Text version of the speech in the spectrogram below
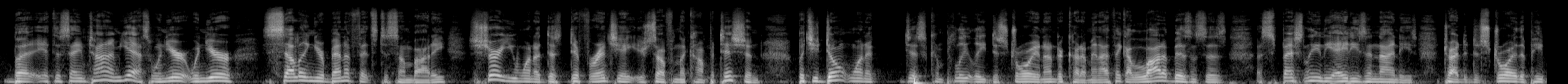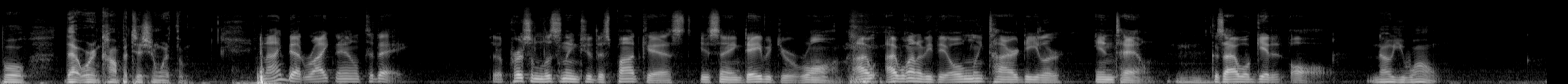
But at the same time, yes, when you're when you're selling your benefits to somebody, sure you want to dis- differentiate yourself from the competition, but you don't want to just completely destroy and undercut them. And I think a lot of businesses, especially in the 80s and 90s, tried to destroy the people that were in competition with them. And I bet right now today, the person listening to this podcast is saying, David, you're wrong. I, I want to be the only tire dealer in town mm-hmm. because I will get it all. No, you won't.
